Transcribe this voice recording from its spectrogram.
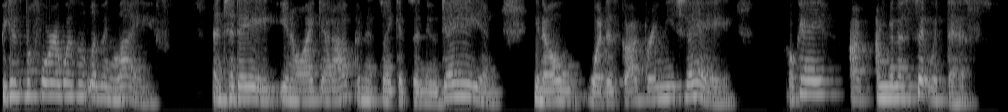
because before I wasn't living life. And today, you know, I get up and it's like it's a new day. And, you know, what does God bring me today? Okay, I'm, I'm going to sit with this.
